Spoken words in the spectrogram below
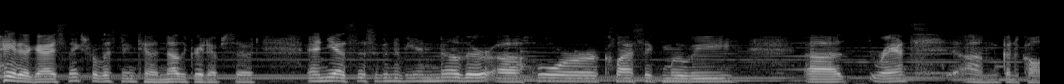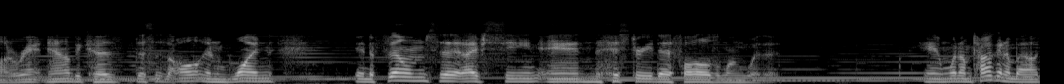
Hey there, guys. Thanks for listening to another great episode. And yes, this is going to be another uh, horror classic movie uh, rant. I'm going to call it a rant now because this is all in one in the films that I've seen and the history that follows along with it. And what I'm talking about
